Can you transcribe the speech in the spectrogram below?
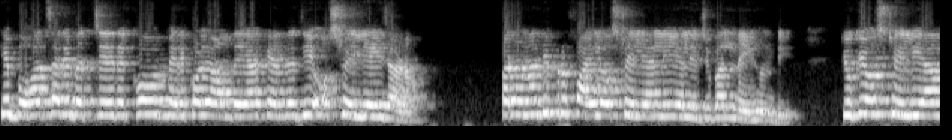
ਕਿ ਬਹੁਤ ਸਾਰੇ ਬੱਚੇ ਦੇਖੋ ਮੇਰੇ ਕੋਲ ਆਉਂਦੇ ਆ, ਕਹਿੰਦੇ ਜੀ ਆਸਟ੍ਰੇਲੀਆ ਹੀ ਜਾਣਾ। ਪਰ ਉਹਨਾਂ ਦੀ ਪ੍ਰੋਫਾਈਲ ਆਸਟ੍ਰੇਲੀਆ ਲਈ ਐਲੀਜੀਬਲ ਨਹੀਂ ਹੁੰਦੀ। ਕਿਉਂਕਿ ਆਸਟ੍ਰੇਲੀਆ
